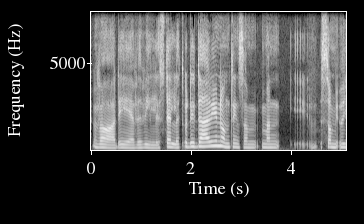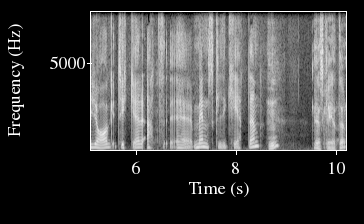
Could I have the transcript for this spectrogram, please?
vad det är vi vill istället. Och det där är ju någonting som man som jag tycker att eh, mänskligheten Mm. Mänskligheten.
